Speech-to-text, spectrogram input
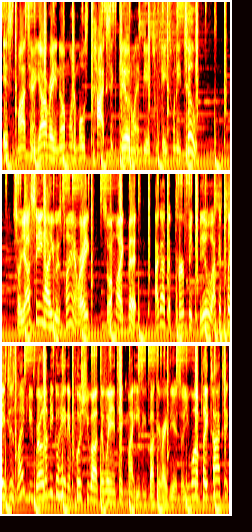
It's my turn. Y'all already know I'm on the most toxic build on NBA 2K22. So y'all seen how he was playing, right? So I'm like, bet. I got the perfect build. I could play just like you, bro. Let me go ahead and push you out the way and take my easy bucket right there. So you want to play toxic?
